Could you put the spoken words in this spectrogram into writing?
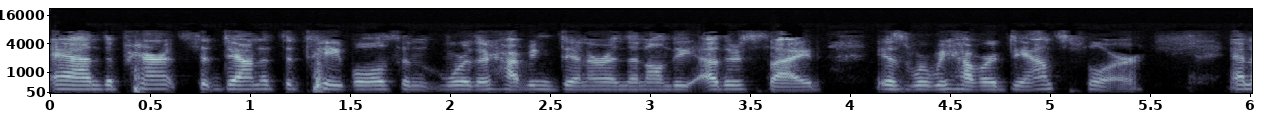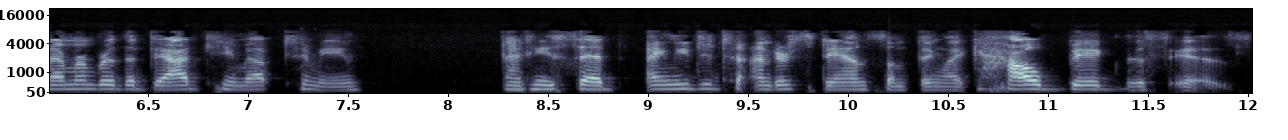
and the parents sit down at the tables and where they're having dinner, and then on the other side is where we have our dance floor. And I remember the dad came up to me, and he said, "I need you to understand something like how big this is."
